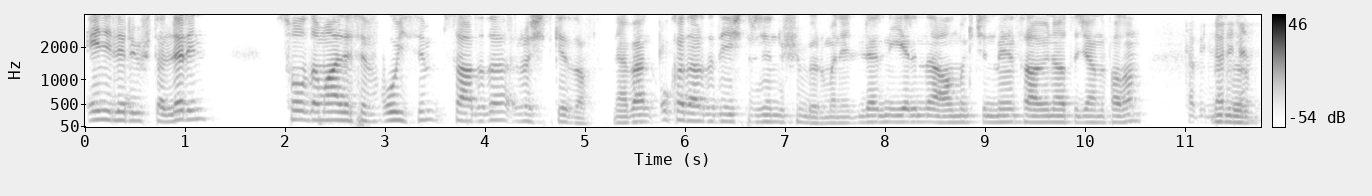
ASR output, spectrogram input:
En ileri üçte Larin. Solda maalesef o isim. Sağda da Raşit Gezal. Yani ben o kadar da değiştireceğini düşünmüyorum. Hani Larin'i yerine almak için Mensah öne atacağını falan. Tabii. Larin'in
